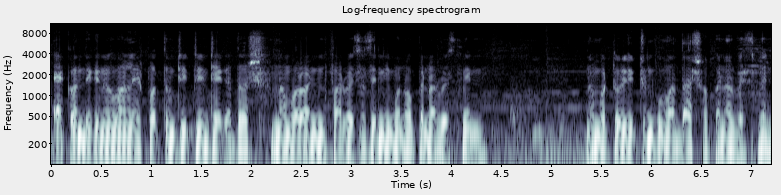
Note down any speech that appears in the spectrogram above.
এখন নেব বাংলাদেশ প্রথম টি টোয়েন্টি একাদশ। Number one Parvez Hossain Emon opener batsman number two Liton Kumar Das opener batsman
